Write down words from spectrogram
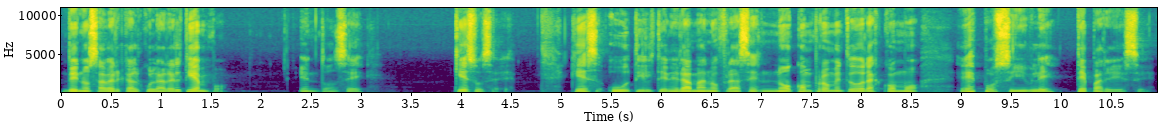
de no saber calcular el tiempo. Entonces, ¿qué sucede? Que es útil tener a mano frases no comprometedoras como es posible, te parece,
